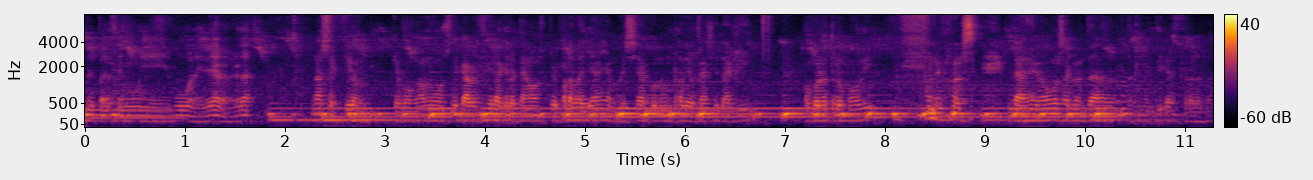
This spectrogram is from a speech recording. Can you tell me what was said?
Me parece muy, muy buena idea, la verdad. una sección que pongamos de cabecera, que la tengamos preparada ya, y aunque sea con un radiocasete aquí o con otro móvil, ponemos la de vamos a contar las mentiras, tralala.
